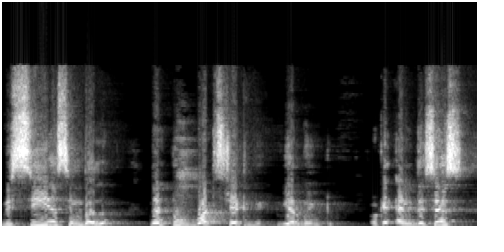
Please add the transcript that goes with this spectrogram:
we see a symbol, then to what state we are going to. Okay, and this is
